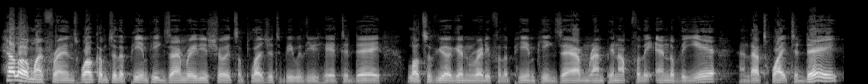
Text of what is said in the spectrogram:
Hello, my friends. Welcome to the PMP Exam Radio Show. It's a pleasure to be with you here today. Lots of you are getting ready for the PMP exam, ramping up for the end of the year. And that's why today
